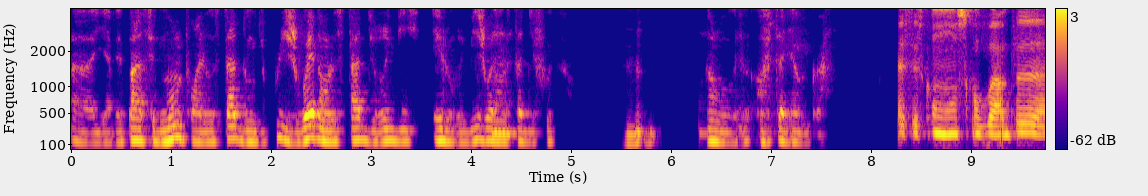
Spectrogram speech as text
il n'y avait pas assez de monde pour aller au stade. Donc, du coup, il jouait dans le stade du rugby. Et le rugby jouait dans le mm. stade du foot. Mm. Dans, au, stadium. C'est ce qu'on ce qu'on voit un peu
